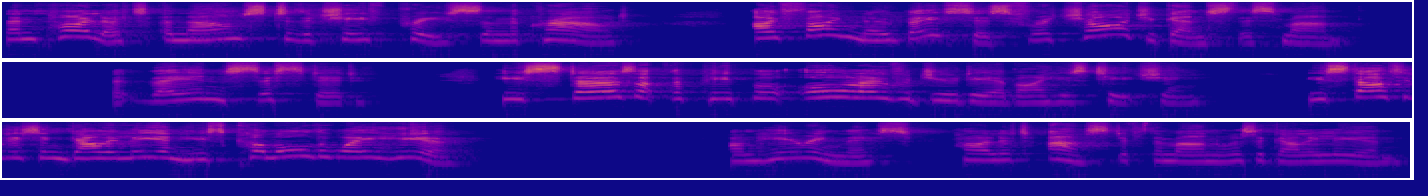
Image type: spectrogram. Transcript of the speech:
Then Pilate announced to the chief priests and the crowd, I find no basis for a charge against this man. But they insisted. He stirs up the people all over Judea by his teaching. He started it in Galilee and he's come all the way here. On hearing this, Pilate asked if the man was a Galilean.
